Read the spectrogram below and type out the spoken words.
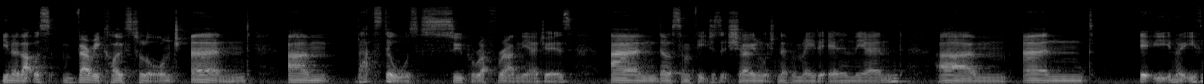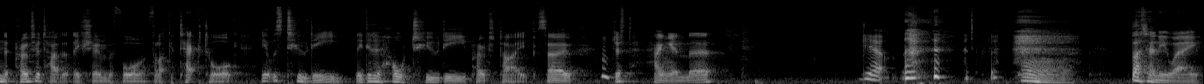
you know that was very close to launch, and um, that still was super rough around the edges. And there were some features it shown which never made it in in the end. Um, and it, you know, even the prototype that they've shown before for like a tech talk, it was 2D. They did a whole 2D prototype. So just hang in there. Yeah. But anyway,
